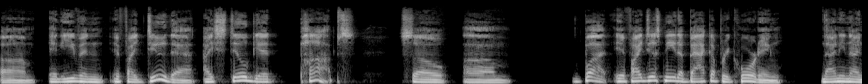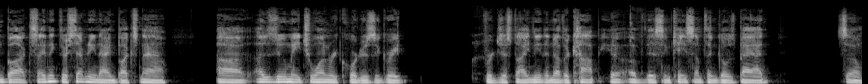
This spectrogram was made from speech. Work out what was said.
Um, and even if I do that, I still get pops. So, um, but if I just need a backup recording, 99 bucks, I think they're 79 bucks now. Uh, a Zoom H1 recorder is a great for just I need another copy of this in case something goes bad. So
